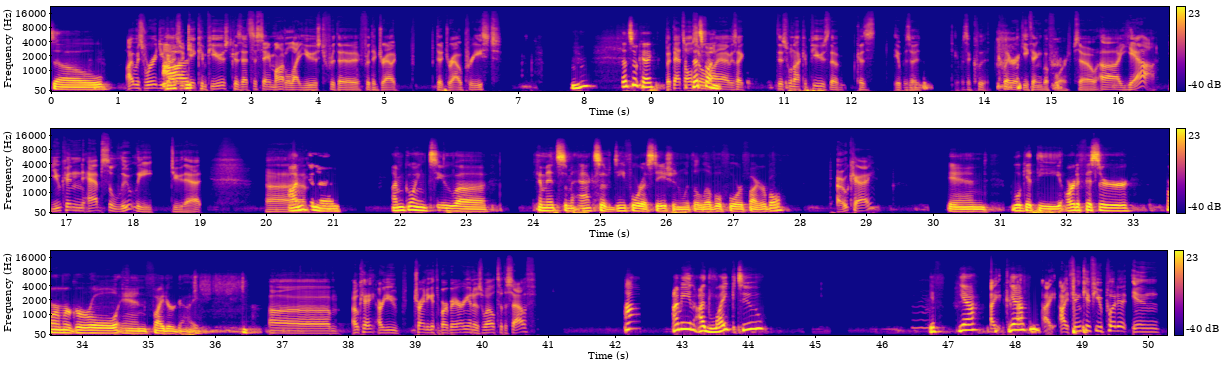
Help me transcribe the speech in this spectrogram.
So I was worried you guys would get confused because that's the same model I used for the for the drought the drow priest. mhm, that's okay. But that's also That's why I was like, this will not confuse them because it was a it was a cl- clericy thing before. So, uh, yeah, you can absolutely do that. Uh, I'm gonna I'm going to uh, commit some acts of deforestation with a level four fireball, okay. and we'll get the artificer, farmer girl, and fighter guy. Um, okay. Are you trying to get the barbarian as well to the south? I mean, I'd like to. If yeah, I, yeah, I, I think if you put it in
